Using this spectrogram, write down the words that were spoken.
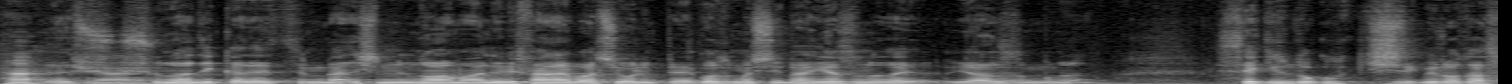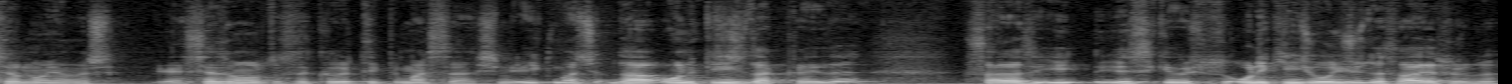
Heh, E, şu- yani. Şuna dikkat ettim ben. Şimdi normalde bir Fenerbahçe Olympiakos maçı ben yazımda da yazdım bunu. 8-9 kişilik bir rotasyonla oynanır. Yani sezon ortası kritik bir maçsa. Şimdi ilk maç daha 12. dakikaydı. Yasikevicius 12. oyuncuyu da sahaya sürdü.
